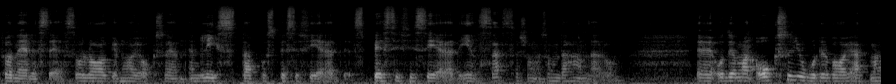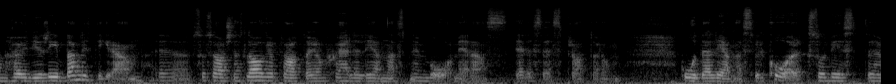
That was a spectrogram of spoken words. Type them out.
från LSS. Och lagen har ju också en, en lista på specificerade, specificerade insatser som, som det handlar om. Eh, och det man också gjorde var ju att man höjde ribban lite grann. Eh, socialtjänstlagen pratar ju om skälig levnadsnivå medan LSS pratar om goda levnadsvillkor. Så visst, eh,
